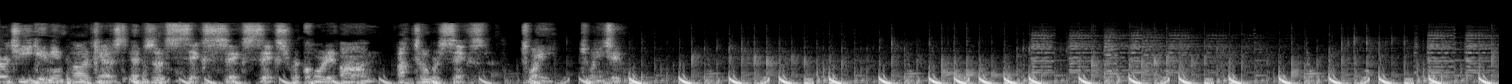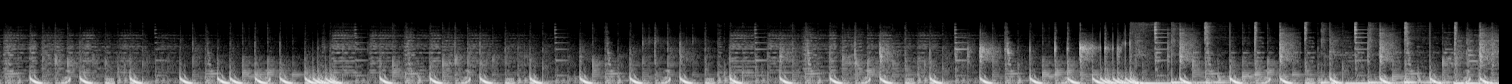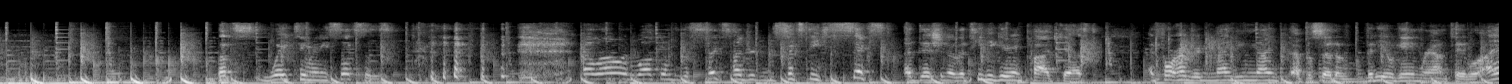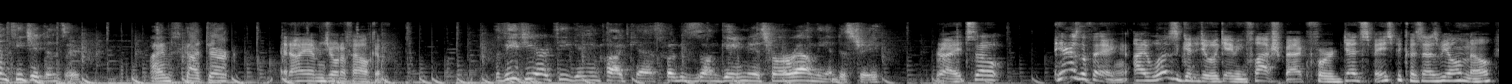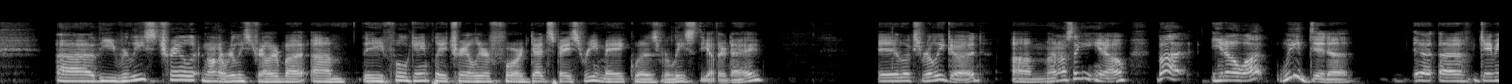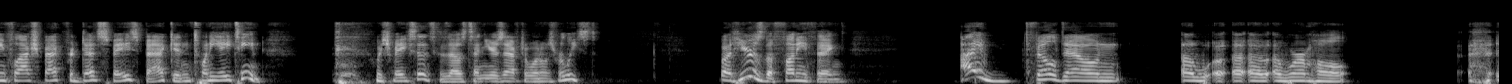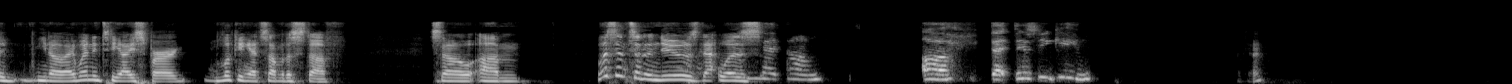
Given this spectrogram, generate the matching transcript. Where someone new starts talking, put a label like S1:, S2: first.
S1: VGRT Gaming Podcast, episode 666, recorded on October 6th, 2022.
S2: Many sixes. Hello and welcome to the 666th edition of the TV Gaming Podcast and 499th episode of Video Game Roundtable. I am TJ Dinser.
S3: I'm Scott Dirk.
S4: And I am Jonah Falcon.
S2: The VGRT Gaming Podcast focuses on game news from around the industry.
S4: Right, so here's the thing. I was going to do a gaming flashback for Dead Space because, as we all know, uh, the release trailer, not a release trailer, but um, the full gameplay trailer for Dead Space Remake was released the other day. It looks really good. Um, and I was thinking, you know, but you know what? We did a, a, a gaming flashback for Dead Space back in 2018, which makes sense because that was 10 years after when it was released. But here's the funny thing. I fell down a, a, a wormhole. You know, I went into the iceberg looking at some of the stuff. So, um, listen to the news that was.
S5: that um uh that Disney game.
S4: Okay.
